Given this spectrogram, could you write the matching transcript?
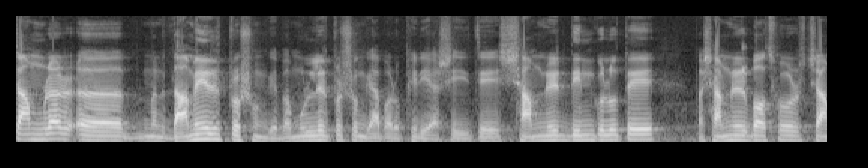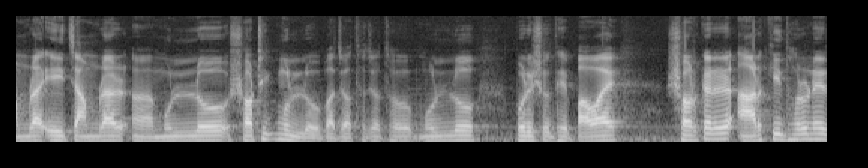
চামড়ার মানে দামের প্রসঙ্গে বা মূল্যের প্রসঙ্গে আবারও ফিরে আসি, যে সামনের দিনগুলোতে বা সামনের বছর চামড়া, এই চামড়ার মূল্য, সঠিক মূল্য বা যথাযথ মূল্য পরিশোধে পাওয়ায় সরকারের আর কি ধরনের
